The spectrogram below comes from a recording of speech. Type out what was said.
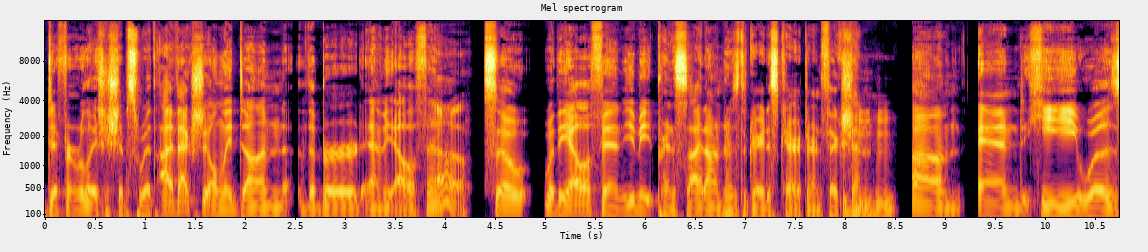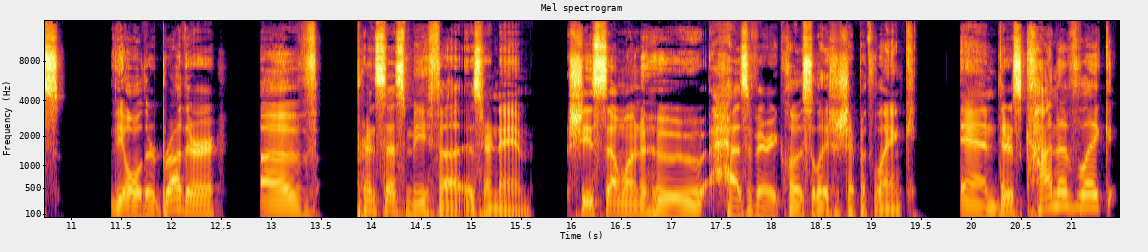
different relationships with. I've actually only done the bird and the elephant. Oh. So with the elephant, you meet Prince Sidon, who's the greatest character in fiction Mhm. um, and he was the older brother of Princess Mipha is her name. She's someone who has a very close relationship with Link, and there's kind of like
